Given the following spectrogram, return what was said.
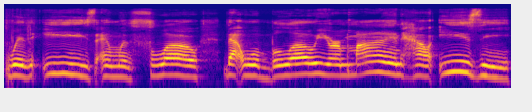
with ease and with flow that will blow your mind how easy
